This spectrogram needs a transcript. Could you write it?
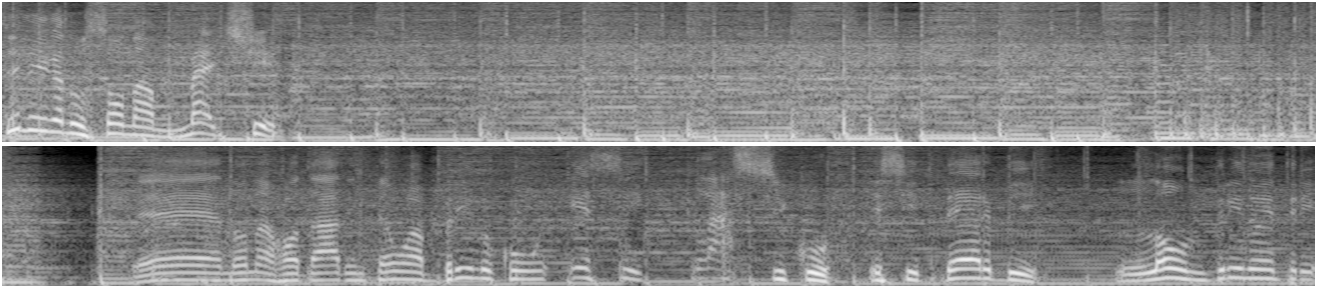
Se liga no som na Match É, nona rodada, então, abrindo com esse clássico, esse derby londrino entre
